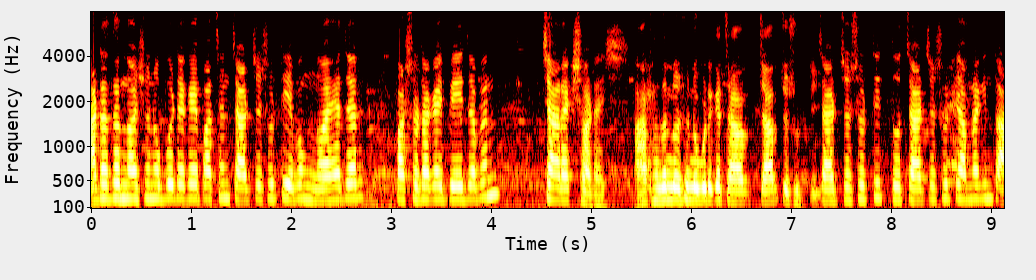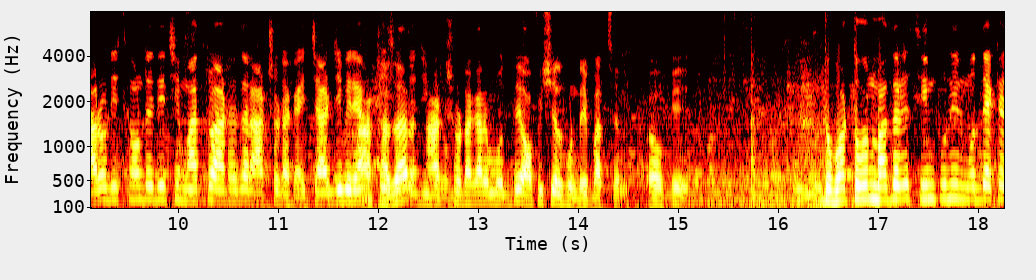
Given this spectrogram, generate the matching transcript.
আট হাজার নয়শো নব্বই টাকায় পাচ্ছেন চার চৌষট্টি এবং নয় হাজার পাঁচশো টাকায় পেয়ে যাবেন চার একশো আঠাশ। আট হাজার নশো নব্বই টাকা চার চার চৌষট্টি চার চৌষট্টি তো চার চৌষট্টি আমরা কিন্তু আরও ডিসকাউন্টে দিচ্ছি মাত্র আট হাজার আটশো টাকায়। চার জিবি র্যাম আট হাজার আটশো টাকার মধ্যে অফিসিয়াল ফোনটাই পাচ্ছেন। ওকে তো বর্তমান বাজারে সিম্পুনির মধ্যে একটা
